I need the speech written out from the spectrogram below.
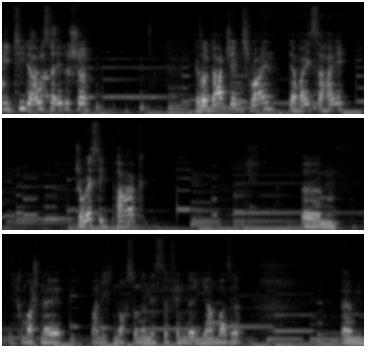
E.T. der Außerirdische. Der Soldat James Ryan, der weiße Hai. Jurassic Park. Ähm, ich komme mal schnell, weil ich noch so eine Liste finde. Hier haben wir sie. Ähm,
